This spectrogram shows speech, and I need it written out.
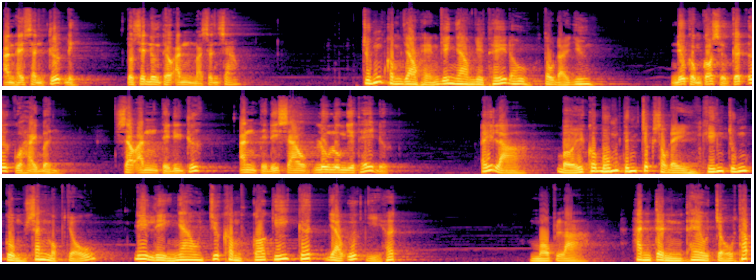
Anh hãy sanh trước đi Tôi sẽ nương theo anh mà sanh sau. Chúng không giao hẹn với nhau như thế đâu Tô Đại Dương. Nếu không có sự kết ước của hai bên Sao anh thì đi trước Anh thì đi sau Luôn luôn như thế được? Ấy là bởi có bốn tính chất sau đây Khiến chúng cùng sanh một chỗ Đi liền nhau chứ không có ký kết giao ước gì hết. Một là hành trình theo chỗ thấp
